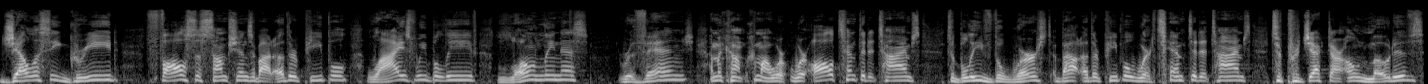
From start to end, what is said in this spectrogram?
jealousy, greed, false assumptions about other people, lies we believe, loneliness, revenge. I mean, come, come on, we're, we're all tempted at times to believe the worst about other people. We're tempted at times to project our own motives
